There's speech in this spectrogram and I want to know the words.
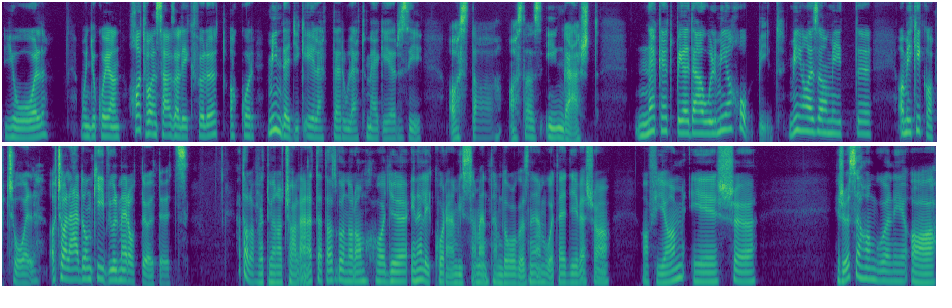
jól, mondjuk olyan 60% fölött, akkor mindegyik életterület megérzi azt, a, azt az ingást. Neked például mi a hobbid? Mi az, amit, ami kikapcsol a családon kívül, mert ott töltődsz? Hát alapvetően a család, tehát azt gondolom, hogy én elég korán visszamentem dolgozni, nem volt egy éves a, a fiam, és, és összehangolni a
